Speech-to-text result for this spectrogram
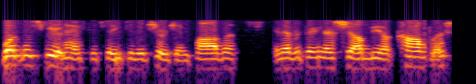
what the Spirit has to say to the church. And Father, and everything that shall be accomplished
